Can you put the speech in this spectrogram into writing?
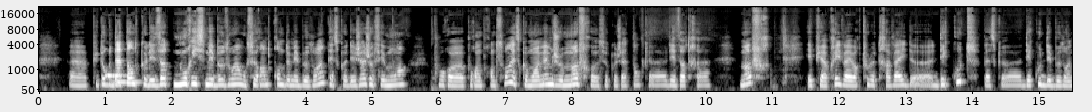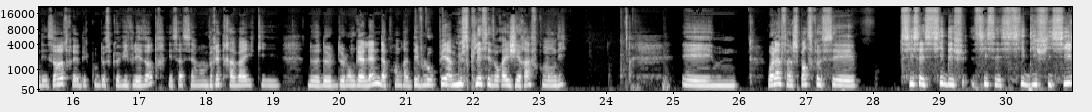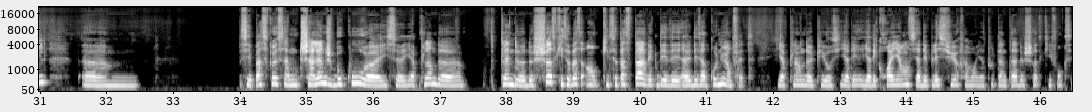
plutôt que d'attendre que les autres nourrissent mes besoins ou se rendent compte de mes besoins. Qu'est-ce que déjà je fais moi pour, pour en prendre soin? Est-ce que moi-même je m'offre ce que j'attends que les autres m'offre. Et puis après, il va y avoir tout le travail d'écoute, parce que d'écoute des besoins des autres et d'écoute de ce que vivent les autres. Et ça, c'est un vrai travail qui, de, de, longue haleine, d'apprendre à développer, à muscler ses oreilles girafes, comme on dit. Et voilà, enfin, je pense que c'est si c'est si, si, si difficile, c'est parce que ça nous challenge beaucoup. il, il, y a plein de, plein de, choses qui se passent qui ne se passent pas avec des, des inconnus en fait. Il y a plein de puis aussi il y, a des, il y a des croyances, il y a des blessures, enfin bon, il y a tout un tas de choses qui font que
